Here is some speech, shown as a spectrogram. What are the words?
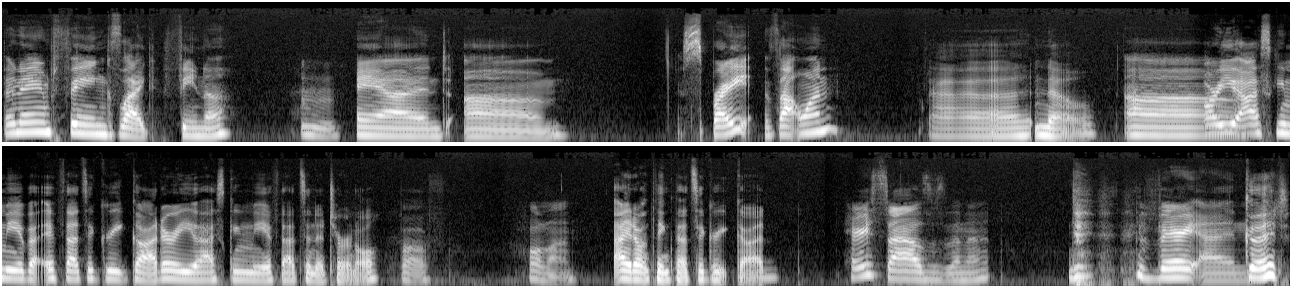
They're named things like Thena and um, Sprite. Is that one? Uh, no. Uh, are you asking me about if that's a Greek god, or are you asking me if that's an eternal? Both. Hold on. I don't think that's a Greek god. Harry Styles is in it. the very end. Good.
